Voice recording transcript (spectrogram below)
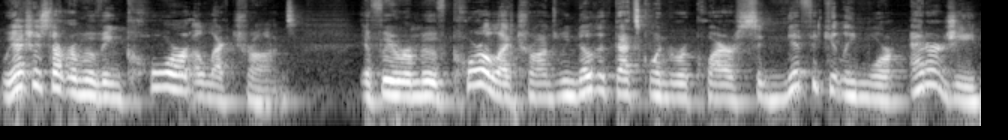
we actually start removing core electrons. If we remove core electrons, we know that that's going to require significantly more energy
